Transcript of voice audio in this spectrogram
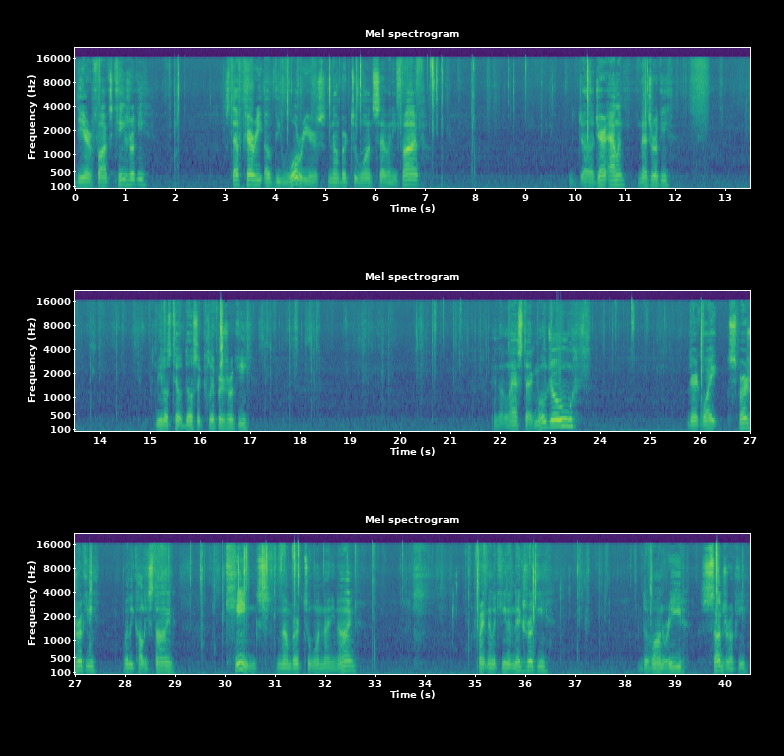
De'Aaron Fox, Kings rookie. Steph Curry of the Warriors, number to 175 uh, Jarrett Allen, Nets rookie. Milos Teodosic, Clippers rookie. And the last stack mojo. Derrick White, Spurs rookie. Willie Cauley Stein. Kings, number to 199. Frank Ntilikina, Knicks rookie. Davon Reed, Suns rookie.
